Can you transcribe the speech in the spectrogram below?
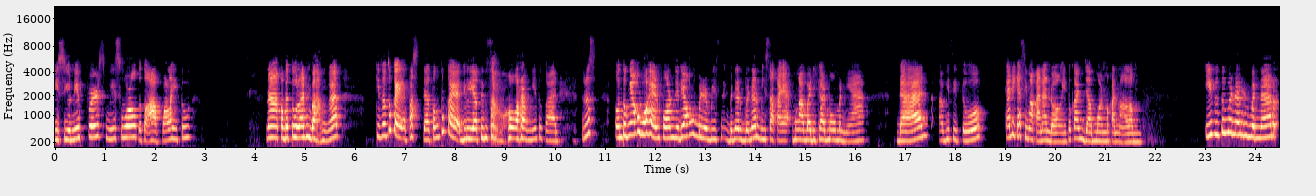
Miss Universe Miss World atau apalah itu. Nah kebetulan banget kita tuh kayak pas datang tuh kayak diliatin sama orang gitu kan. Terus untungnya aku bawa handphone jadi aku bener-bener bisa kayak mengabadikan momennya. Dan abis itu kan dikasih makanan dong itu kan jamuan makan malam. Itu tuh bener-bener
